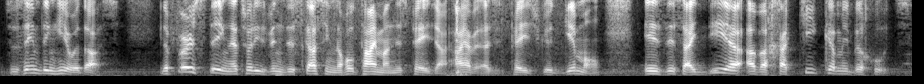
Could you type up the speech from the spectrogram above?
It's the same thing here with us. The first thing, that's what he's been discussing the whole time on this page, I have it as page good gimel, is this idea of a chakika mibechutz.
